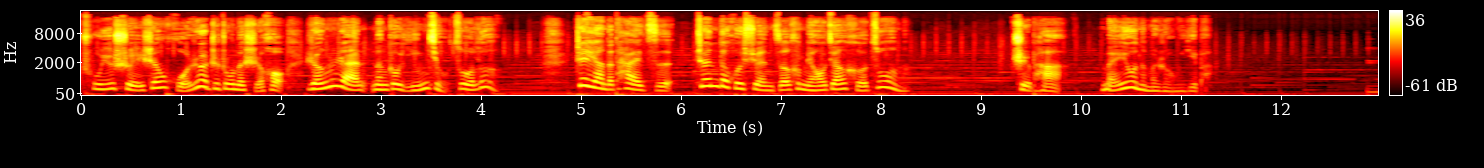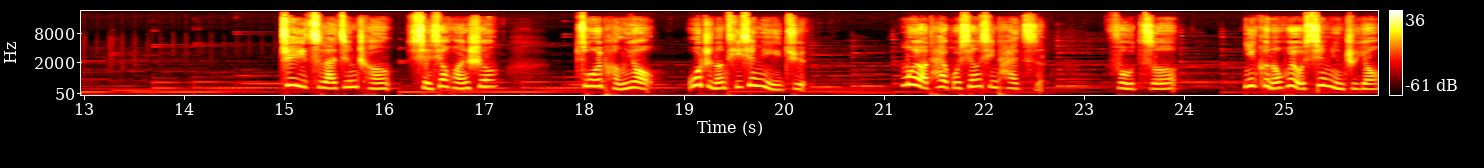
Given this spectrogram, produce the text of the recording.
处于水深火热之中的时候，仍然能够饮酒作乐？这样的太子，真的会选择和苗疆合作吗？只怕没有那么容易吧。这一次来京城，险象环生。作为朋友，我只能提醒你一句：莫要太过相信太子，否则，你可能会有性命之忧。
